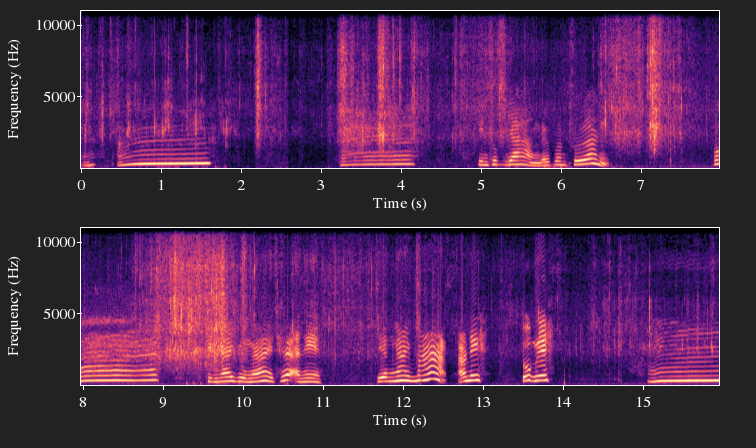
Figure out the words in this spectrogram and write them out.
อะอ่าป้ากินทุกอย่างเลยเพื่อนๆว้ากินง่ายอยู่ง่ายแท้อันนี้เลี้ยงง่ายมาก เอานี่ลูกนี่ อืม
